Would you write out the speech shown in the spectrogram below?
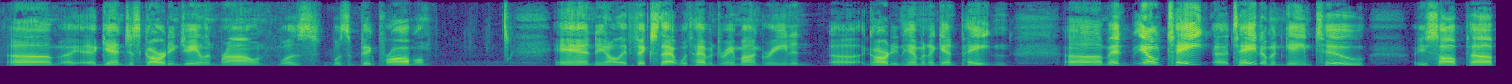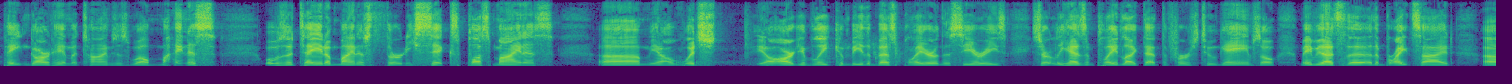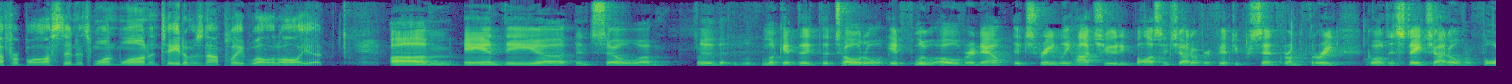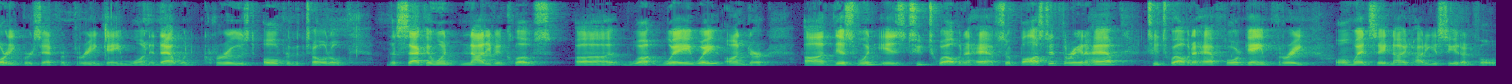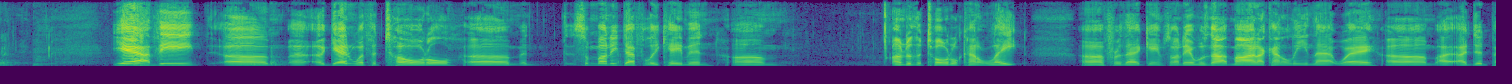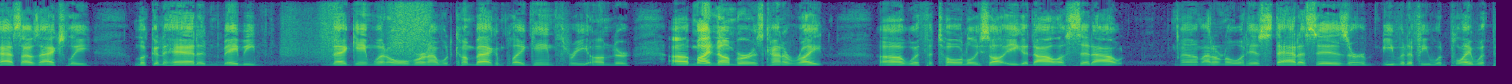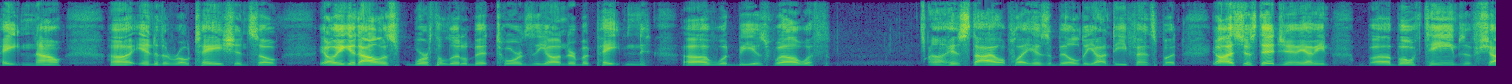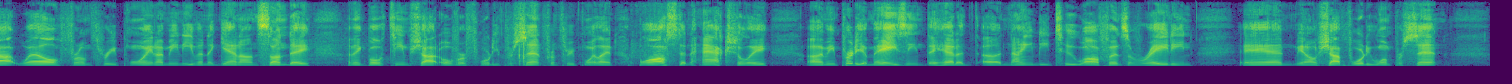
um, again, just guarding Jaylen Brown was was a big problem. And you know they fixed that with having Draymond Green and uh, guarding him, and again Payton. Um, and you know Tate uh, Tatum in game two, you saw Payton guard him at times as well. Minus what was it, Tatum minus 36 plus minus, um, you know, which you know arguably can be the best player in the series. Certainly hasn't played like that the first two games, so maybe that's the the bright side uh, for Boston. It's one one, and Tatum has not played well at all yet. Um, and the uh, and so. Um look at the, the total, it flew over. Now, extremely hot shooting. Boston shot over 50% from three. Golden State shot over 40% from three in game one, and that one cruised over the total. The second one, not even close. Uh, way, way under. Uh, this one is 212 and a half. So Boston three and a half, 212 and a half for game three on Wednesday night. How do you see it unfolding? Yeah, the uh, again with the total, um, some money definitely came in um, under the total kind of late uh, for that game Sunday. It was not mine. I kind of leaned that way. Um, I, I, did pass. I was actually looking ahead, and maybe that game went over, and I would come back and play game three under. Uh, my number is kind of right uh, with the total. You saw Iguodala sit out. Um, I don't know what his status is, or even if he would play with Payton now uh, into the rotation. So you know, Iguodala's worth a little bit towards the under, but Payton uh, would be as well with uh, his style of play, his ability on defense. But you know, that's just it, Jimmy. I mean, uh, both teams have shot well from three point. I mean, even again on Sunday, I think both teams shot over forty percent from three point line. Boston actually, I mean, pretty amazing. They had a, a ninety-two offensive rating, and you know, shot forty-one percent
